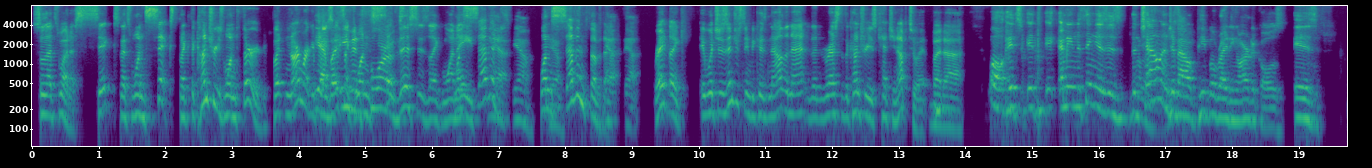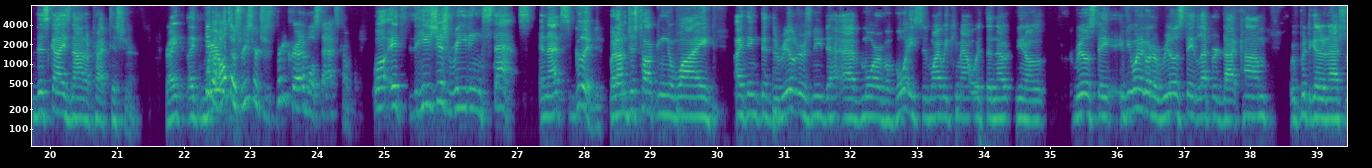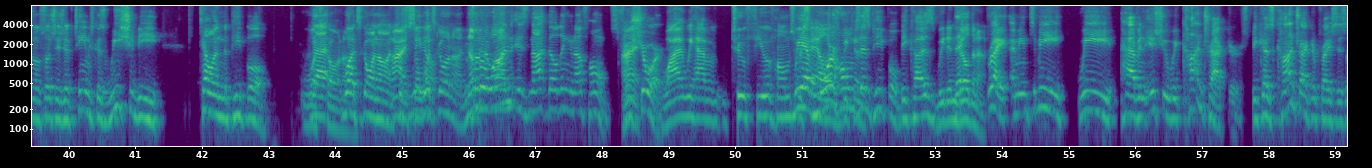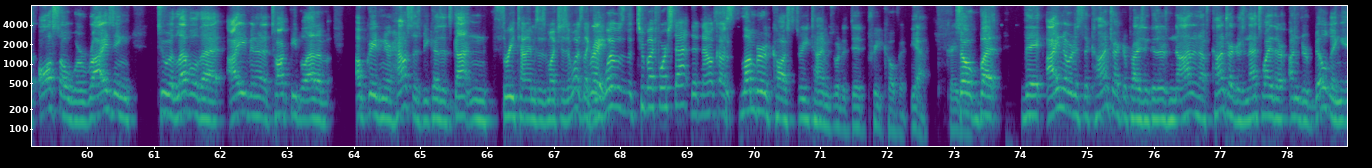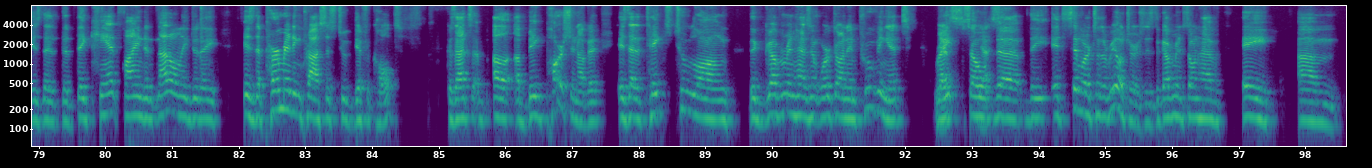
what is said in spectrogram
so that's what a six that's one sixth like the country's one third but in our marketplace Yeah, but it's like even one four of this is like one One eighth. seventh. Yeah. Yeah. one yeah. seventh of that Yeah. Yeah. right like it, which is interesting because now the nat the rest of the country is catching up to it but uh Well, it's it's. It, I mean, the thing is, is the challenge about people writing articles is this guy's not a practitioner, right? Like, yeah, but altos research is a pretty credible stats company well, it's he's just reading stats, and that's good. But I'm just talking of why I think that the realtors need to have more of a voice, and why we came out with the note, you know, real estate. If you want to go to realestateleopard.com, we put together a national association of teams because we should be telling the people what's that- going on What's going on? all right 'Cause so know- what's going on So number, one, is not building enough homes for all right, sure. why we have too few of homes We for have sale more homes because than people because we didn't they- build enough Right. I mean, to me, we have an issue with contractors because contractor prices also were rising to a level that I even had to talk people out of upgrading their houses because it's gotten three times as much as it was. Like, Right. what was the two by four stat that now it costs lumber cost three times what it did pre-COVID. Yeah. crazy? So, but they, I noticed the contractor pricing because there's not enough contractors, and that's why they're underbuilding. Is that that they can't find, and not only do they, is the permitting process too difficult? Because that's a, a, a big portion of it. Is that it takes too long. The government hasn't worked on improving it, right? Yes, so yes. the the it's similar to the realtors. Is the governments don't have a um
